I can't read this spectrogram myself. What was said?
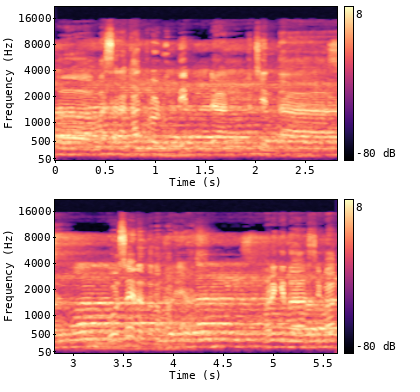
eh, masyarakat produktif dan pecinta bonsai dan tanaman hias. Mari kita simak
